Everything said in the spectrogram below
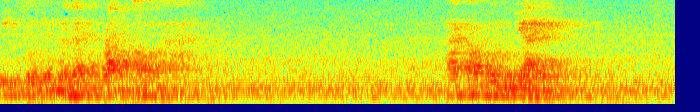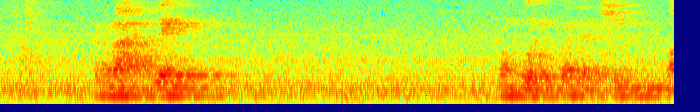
อีกส่วนหนึ่งก็จะ ปรับเข้าหาถ้าข้างบนใหญ่ข้างล่างเล็กข้างบนก็จะชิ้นไป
